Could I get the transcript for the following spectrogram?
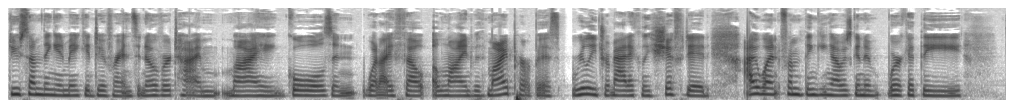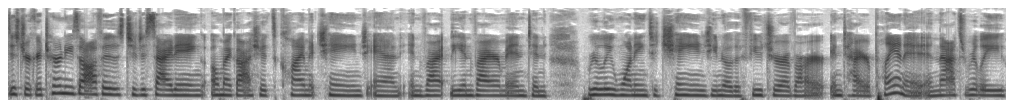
do something and make a difference. And over time, my goals and what I felt aligned with my purpose really dramatically shifted. I went from thinking I was going to work at the district attorney's office to deciding, oh my gosh, it's climate change and envi- the environment and really wanting to change, you know, the future of our entire planet. And that's really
